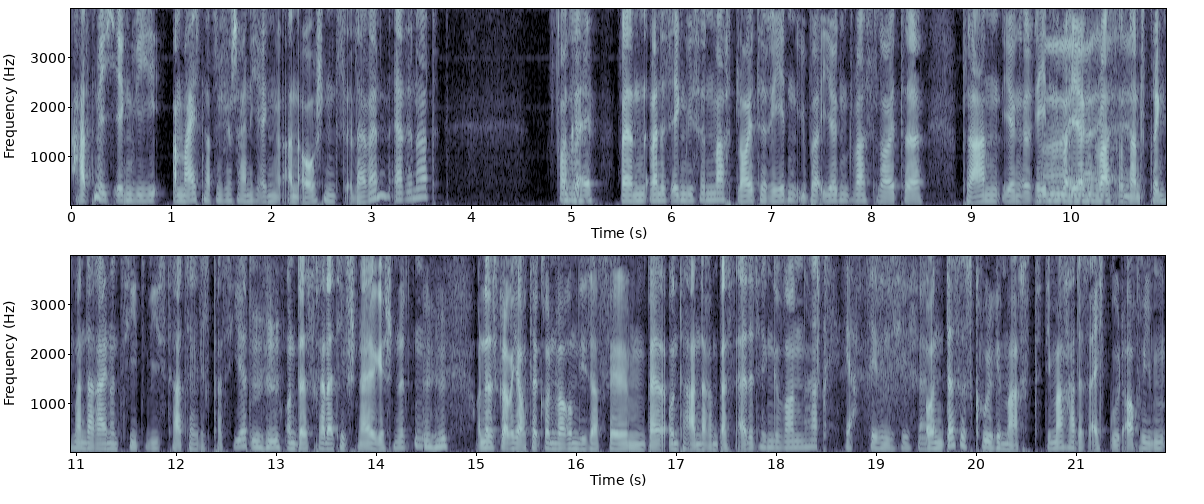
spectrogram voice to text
hat mich irgendwie, am meisten hat mich wahrscheinlich irgendwie an Oceans 11 erinnert. Von, Okay. wenn, wenn es irgendwie Sinn macht, Leute reden über irgendwas, Leute planen, irg- reden Ah, über irgendwas ja, und ja. dann springt man da rein und sieht, wie es tatsächlich passiert Mhm. und das relativ schnell geschnitten. Mhm. Und das ist, glaube ich, auch der Grund, warum dieser Film unter anderem Best Editing gewonnen hat. Ja, definitiv. Ja. Und das ist cool gemacht. Die Machart ist echt gut. Auch wie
